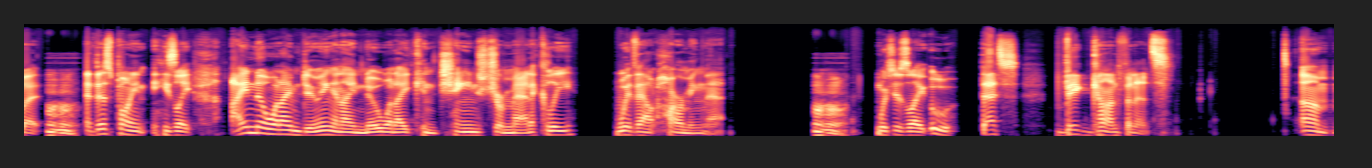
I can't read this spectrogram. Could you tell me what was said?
But Mhm. at this point, he's like, I know what I'm doing, and I know what I can change dramatically without harming that Mhm. which is like, ooh, that's big confidence. Um,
